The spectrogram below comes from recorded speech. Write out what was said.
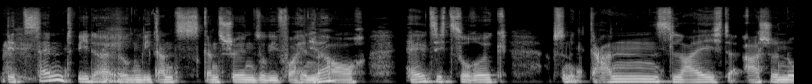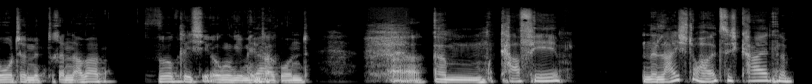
dezent wieder irgendwie ganz, ganz schön, so wie vorhin ja. auch, hält sich zurück. Hab so eine ganz leichte Aschenote mit drin, aber wirklich irgendwie im Hintergrund. Ja. Äh, ähm, Kaffee, eine leichte Holzigkeit, eine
